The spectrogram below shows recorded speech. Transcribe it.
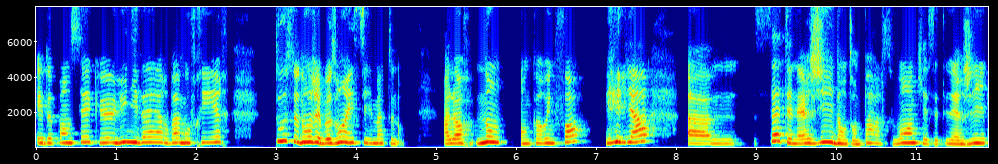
et de penser que l'univers va m'offrir tout ce dont j'ai besoin ici et maintenant. Alors non encore une fois il y a euh, cette énergie dont on parle souvent, qui est cette énergie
